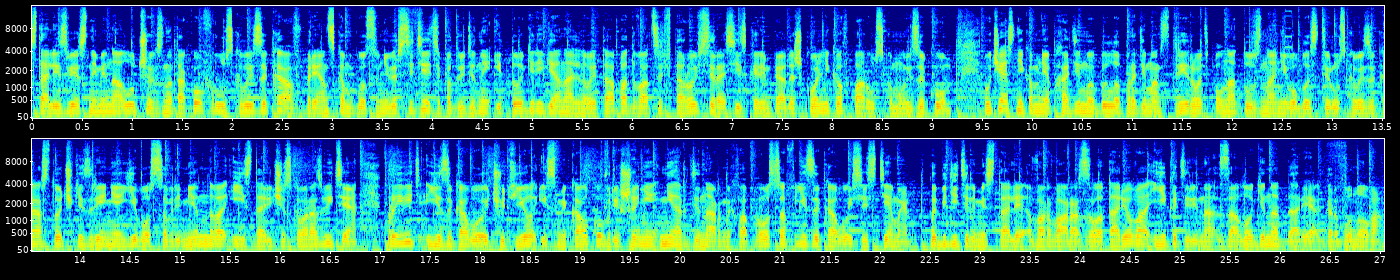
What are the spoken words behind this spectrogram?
Стали известны имена лучших знатоков русского языка. В Брянском госуниверситете подведены итоги регионального этапа 22-й Всероссийской Олимпиады школьников по русскому языку. Участникам необходимо было продемонстрировать полноту знаний в области русского языка с точки зрения его современного и исторического развития, проявить языковое чутье и смекалку в решении неординарных вопросов языковой системы. Победителями стали Варвара Золотарева, Екатерина Залогина, Дарья Горбунова.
